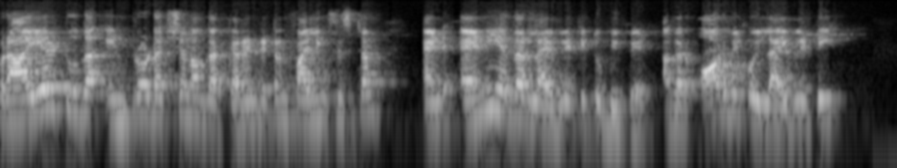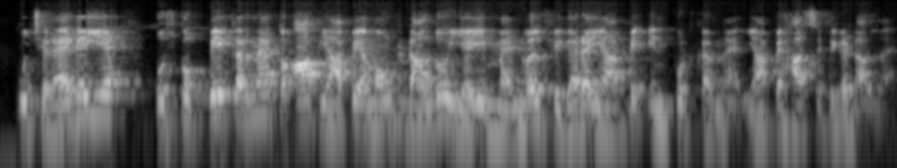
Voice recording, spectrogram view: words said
prior to the introduction of the current return filing system and any other liability to be paid अगर और भी कोई लाइबिलिटी कुछ रह गई है, उसको पे करना है तो आप यहाँ पे अमाउंट डाल दो, यही मैनुअल फिगर है, यहाँ पे इनपुट करना है, यहाँ पे हाथ से फिगर डालना है।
